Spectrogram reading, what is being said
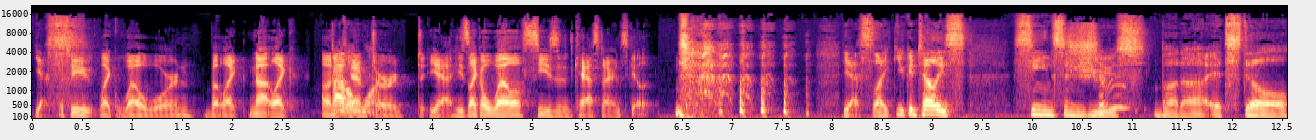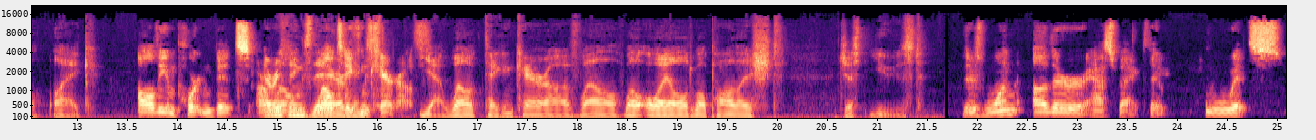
yes, Is he like well worn, but like not like Battle unkempt worn. or yeah, he's like a well seasoned cast iron skillet. yes, like you can tell he's seen some Sure. use, but uh, it's still like All the important bits are everything's well, there, well taken care of. yeah, well taken care of, well well oiled, well polished, just used. There's one other aspect that Wits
